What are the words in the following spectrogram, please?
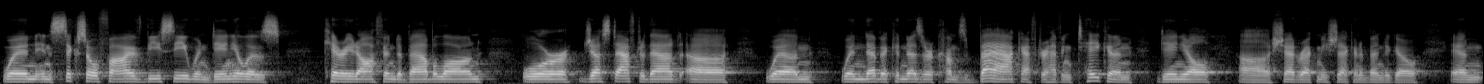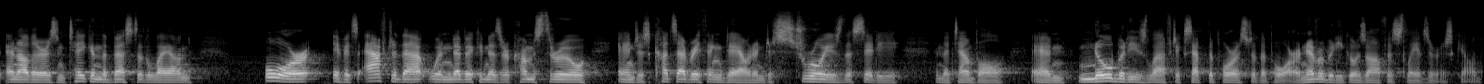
when in 605 BC, when Daniel is carried off into Babylon, or just after that, uh, when when Nebuchadnezzar comes back after having taken Daniel, uh, Shadrach, Meshach, and Abednego, and, and others, and taken the best of the land, or if it's after that when Nebuchadnezzar comes through and just cuts everything down and destroys the city and the temple, and nobody's left except the poorest of the poor, and everybody goes off as slaves or is killed.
